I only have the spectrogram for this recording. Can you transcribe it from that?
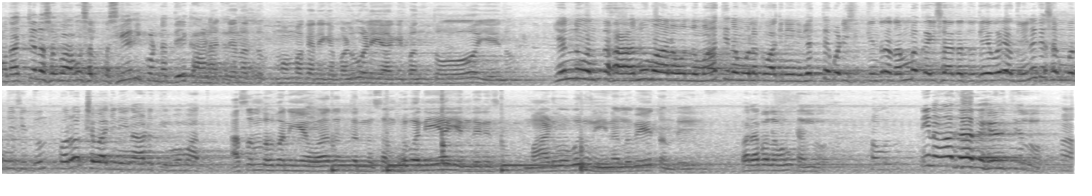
ಅವನ ಅಜ್ಜನ ಸ್ವಭಾವ ಸ್ವಲ್ಪ ಸೇರಿಕೊಂಡದ್ದೇ ಕಾಣ ಅಜ್ಜನದ್ದು ಮೊಮ್ಮಗನಿಗೆ ಬಳುವಳಿಯಾಗಿ ಬಂತೋ ಏನು. ಎನ್ನುವಂತಹ ಅನುಮಾನವನ್ನು ಮಾತಿನ ಮೂಲಕವಾಗಿ ನೀನು ವ್ಯಕ್ತಪಡಿಸಿದ್ದಿಂದ್ರೆ ನಮ್ಮ ಕೈಸಾಗದ್ದು ದೇವರೇ ಅದು ನಿನಗೆ ಸಂಬಂಧಿಸಿದ್ದು ಅಂತ ಪರೋಕ್ಷವಾಗಿ ನೀನು ಆಡುತ್ತಿರುವ ಮಾತು. ಅಸಂಭವನೀಯವಾದದ್ದನ್ನು ಸಂಭವನೀಯ ಎಂದೆನಿಸಿ ಮಾಡುವವನು ನೀನಲ್ಲವೇ ತಂದೆ. ಪರಬಲ ಉಂಟಲ್ಲೋ ಹೌದು. ನೀನು ಆಗಾಗ ಹೇಳ್ತಿಯಲ್ಲೋ? ಹಾ.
